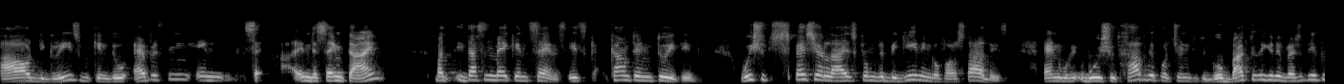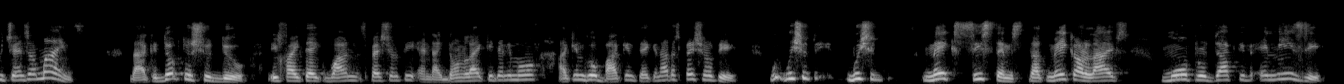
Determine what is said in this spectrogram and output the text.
our degrees we can do everything in in the same time but it doesn't make any sense. It's counterintuitive. We should specialize from the beginning of our studies and we, we should have the opportunity to go back to the university if we change our minds like a doctor should do. If i take one specialty and i don't like it anymore i can go back and take another specialty. We, should we should make systems that make our lives more productive and easy,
